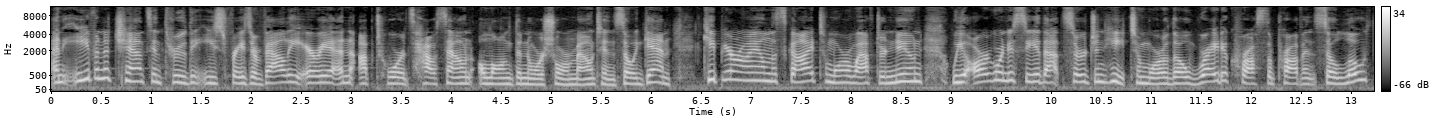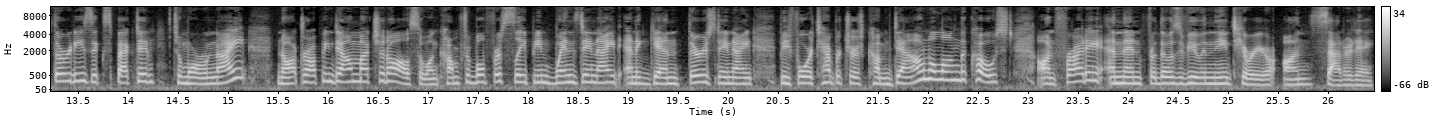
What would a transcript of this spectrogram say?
and even a chance in through the East Fraser Valley area and up towards Howe Sound along the North Shore Mountains. So again, keep your eye on the sky tomorrow afternoon. We are going to see that surge in heat tomorrow, though, right across the province. So low 30s expected tomorrow night, not dropping down much at all. So uncomfortable for sleeping Wednesday night and again Thursday night before temperatures come down along the coast on Friday. And then for those of you in the interior on Saturday.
